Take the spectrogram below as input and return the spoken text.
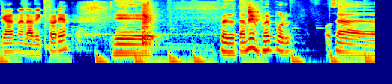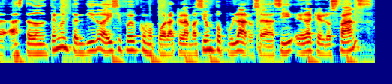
Gana la victoria. eh, pero también fue por. O sea, hasta donde tengo entendido, ahí sí fue como por aclamación popular. O sea, sí, era que los fans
